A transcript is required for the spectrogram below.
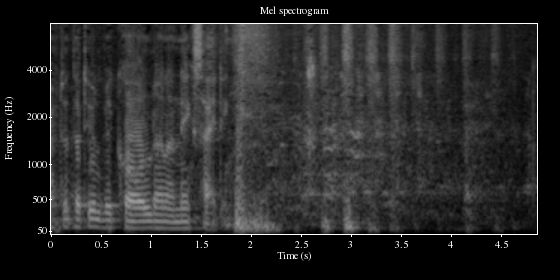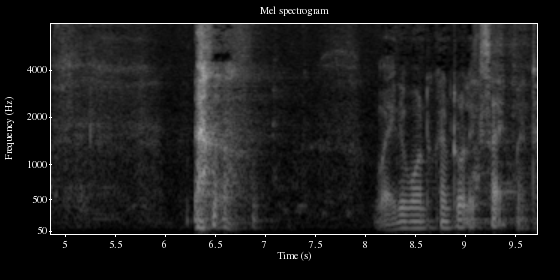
After that you'll be cold and unexciting. Why do you want to control excitement?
